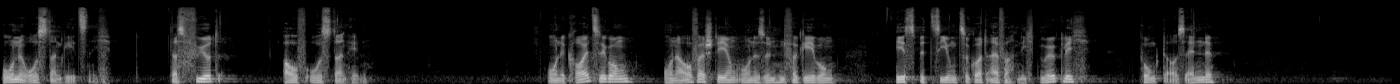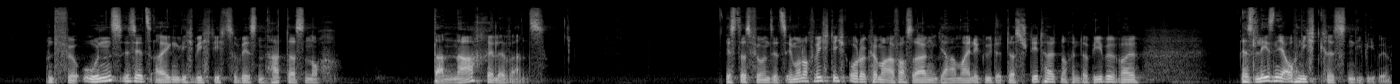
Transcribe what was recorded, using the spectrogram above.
ohne Ostern geht's nicht. Das führt auf Ostern hin. Ohne Kreuzigung, ohne Auferstehung, ohne Sündenvergebung ist Beziehung zu Gott einfach nicht möglich. Punkt aus Ende. Und für uns ist jetzt eigentlich wichtig zu wissen, hat das noch danach Relevanz? Ist das für uns jetzt immer noch wichtig oder können wir einfach sagen, ja, meine Güte, das steht halt noch in der Bibel, weil es lesen ja auch Nicht-Christen die Bibel.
